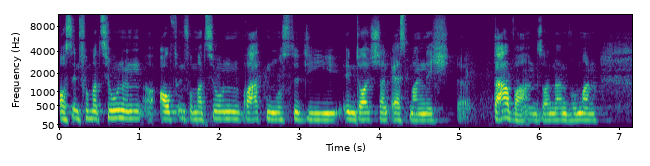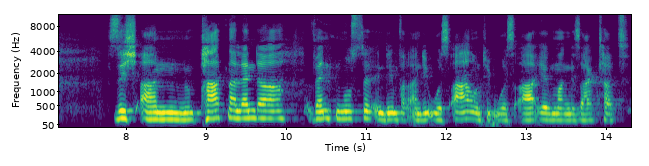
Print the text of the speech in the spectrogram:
aus Informationen auf Informationen warten musste, die in Deutschland erstmal nicht äh, da waren, sondern wo man sich an Partnerländer wenden musste, in dem Fall an die USA und die USA irgendwann gesagt hat,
